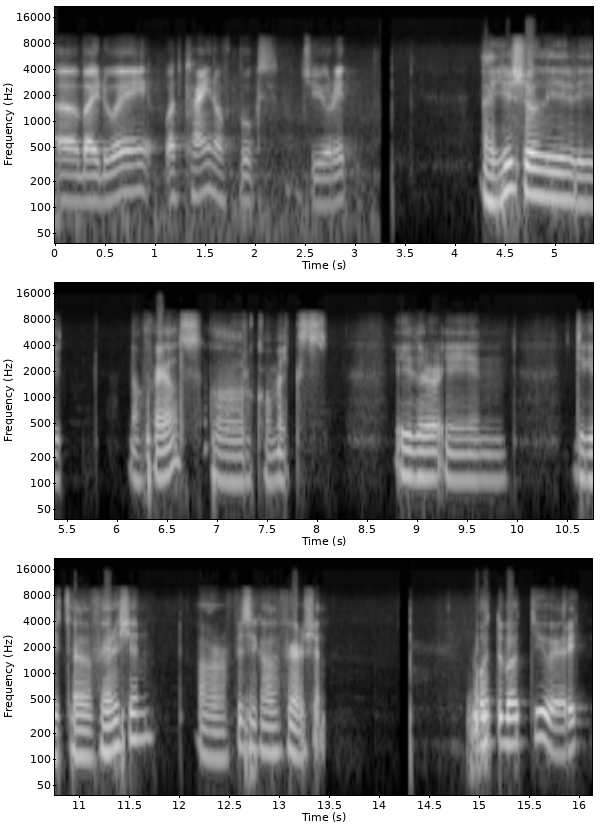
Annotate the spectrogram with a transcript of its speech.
uh, by the way, what kind of books do you read? I usually read novels or comics, either in digital version or physical version. What about you, Eric?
